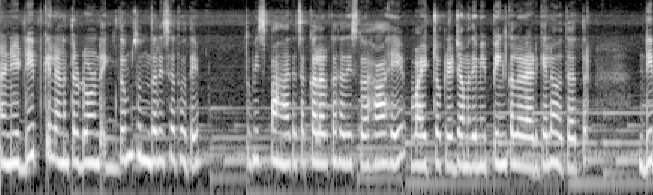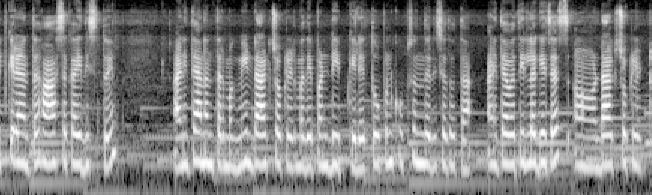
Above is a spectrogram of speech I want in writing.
आणि डीप केल्यानंतर डोनट एकदम सुंदर दिसत होते. तुम्हीच पहा त्याचा कलर कसा दिसतोय. हा आहे व्हाईट चॉकलेट ज्यामध्ये मी पिंक कलर ॲड केला होता. तर डीप केल्यानंतर हा असं काही दिसतोय. आणि त्यानंतर मग मी डार्क चॉकलेटमध्ये पण डीप केले. तो पण खूप सुंदर दिसत होता. आणि त्यावरती लगेचच डार्क चॉकलेट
